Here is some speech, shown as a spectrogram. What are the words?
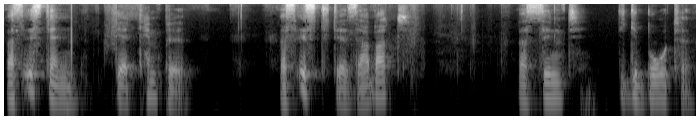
Was ist denn der Tempel? Was ist der Sabbat? Was sind die Gebote?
